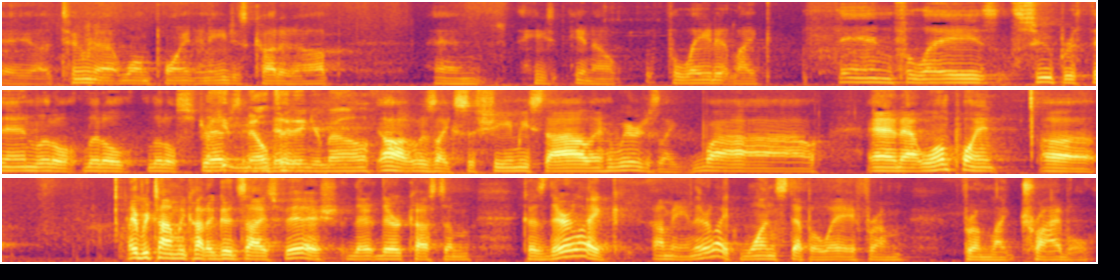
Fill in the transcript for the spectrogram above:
a uh, tuna at one point, and he just cut it up, and he you know filleted it like thin fillets, super thin little little little Like strips. it melted in your mouth. Oh, it was like sashimi style, and we were just like, wow. And at one point, uh, every time we caught a good sized fish, they're, they're custom because they're like, I mean, they're like one step away from from like tribal.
